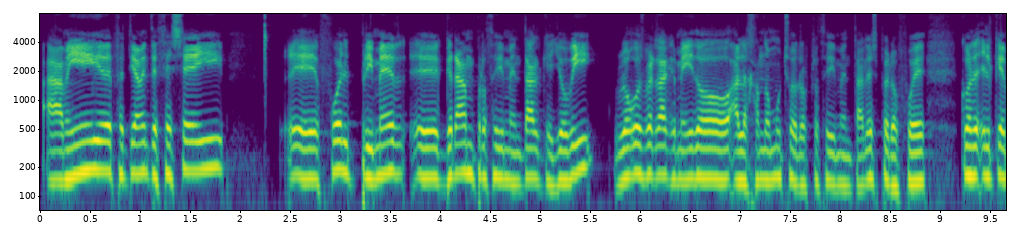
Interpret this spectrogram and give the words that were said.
A mí, efectivamente, CSI eh, fue el primer eh, gran procedimental que yo vi, Luego es verdad que me he ido alejando mucho de los procedimentales, pero fue el que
